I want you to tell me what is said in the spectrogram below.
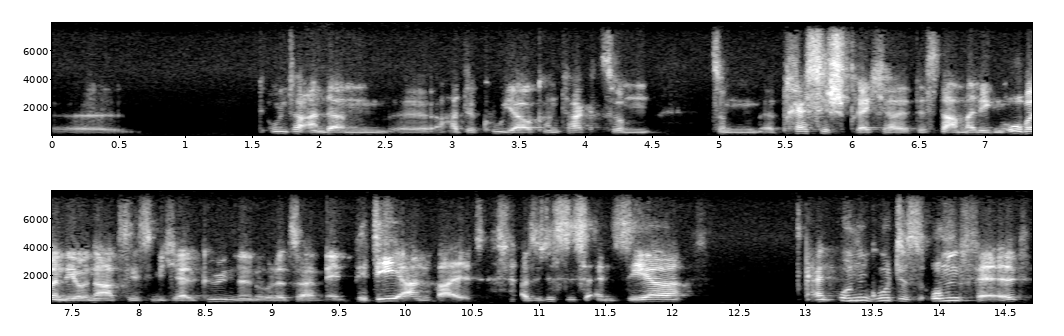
Äh, unter anderem äh, hatte Kujau Kontakt zum zum äh, Pressesprecher des damaligen Oberneonazis Michael Kühnen oder zu einem NPD-Anwalt. Also das ist ein sehr, ein ungutes Umfeld.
